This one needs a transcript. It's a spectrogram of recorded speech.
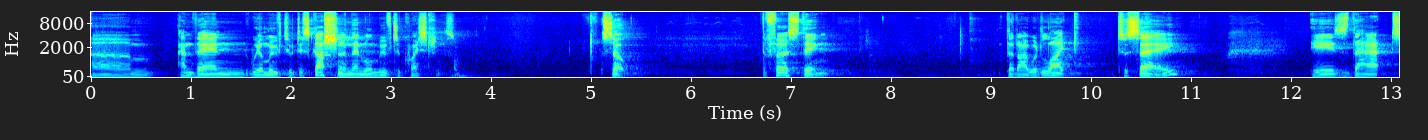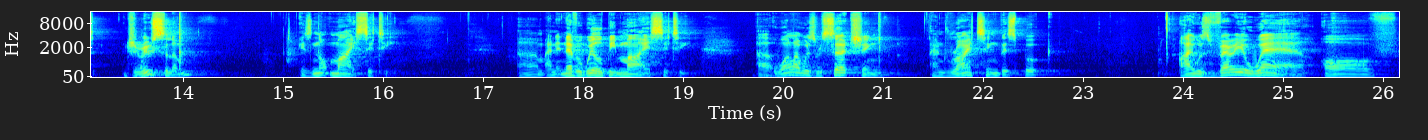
Um, and then we'll move to a discussion, and then we'll move to questions. So, the first thing that I would like to say is that Jerusalem is not my city, um, and it never will be my city. Uh, while I was researching and writing this book, I was very aware of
